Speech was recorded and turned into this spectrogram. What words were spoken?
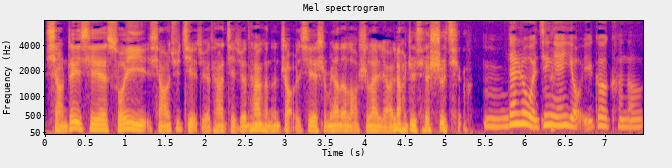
想这些，所以想要去解决它。解决它，可能找一些什么样的老师来聊聊这些事情。嗯，但是我今年有一个可能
